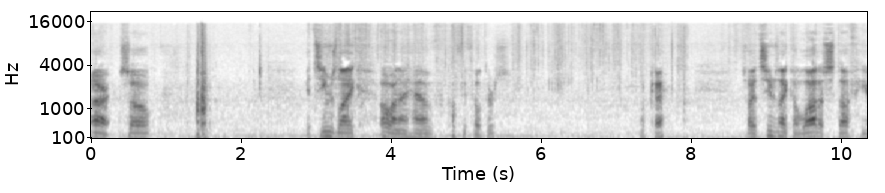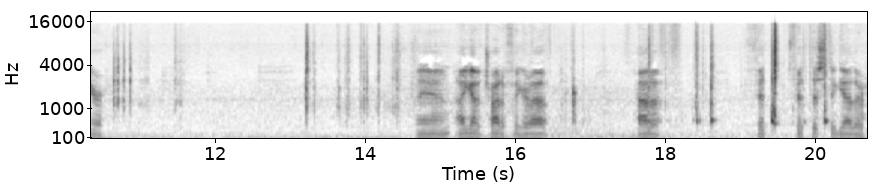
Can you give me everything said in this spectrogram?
Alright, so it seems like, oh, and I have coffee filters. Okay. So it seems like a lot of stuff here. And I got to try to figure out how to fit fit this together.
